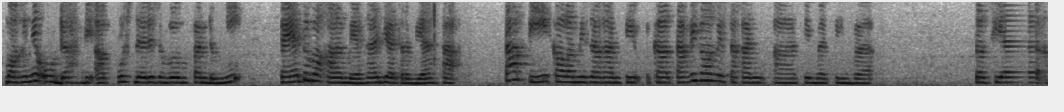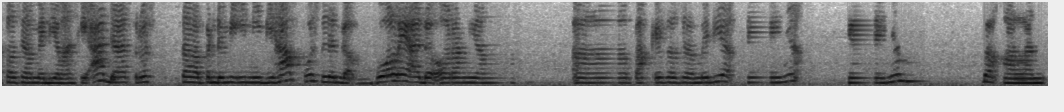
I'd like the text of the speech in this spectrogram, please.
maksudnya udah dihapus dari sebelum pandemi kayaknya itu bakalan biasa aja terbiasa. Tapi kalau misalkan tapi kalau misalkan uh, tiba-tiba sosial sosial media masih ada terus setelah pandemi ini dihapus dan nggak boleh ada orang yang uh, pakai sosial media kayaknya kayaknya bakalan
